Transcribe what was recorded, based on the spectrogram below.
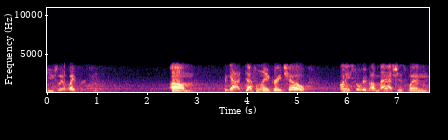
usually a white person. Um, but yeah, definitely a great show. Funny story about MASH is when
